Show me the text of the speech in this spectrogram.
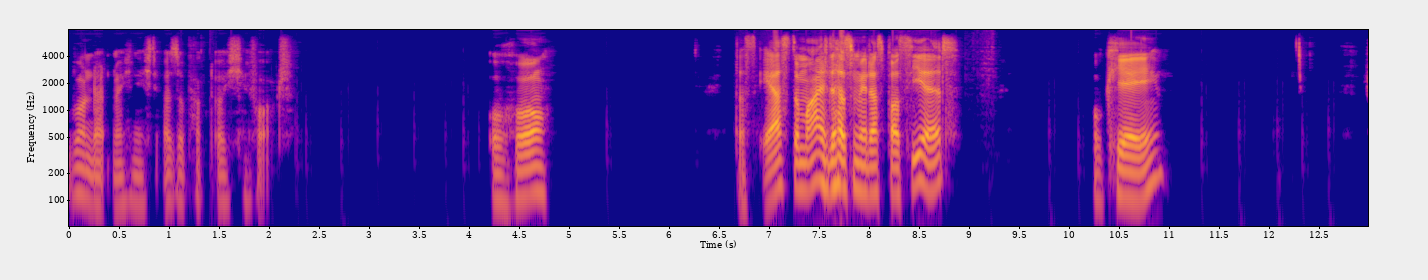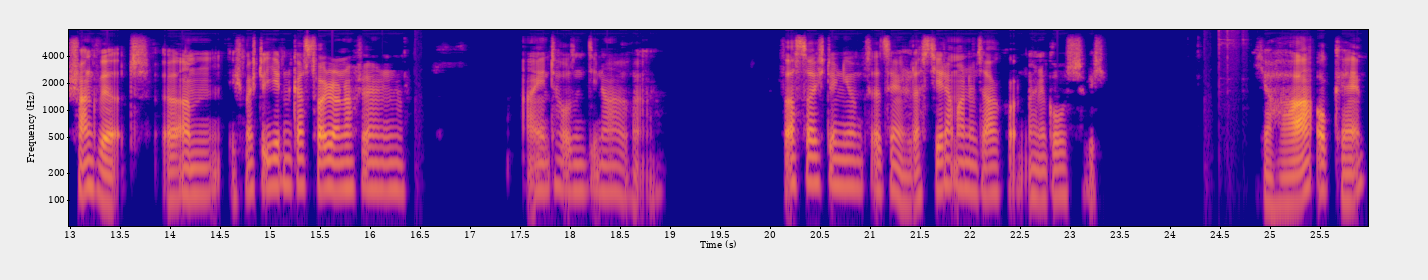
Wundert mich nicht, also packt euch fort. Oho. Das erste Mal, dass mir das passiert. Okay. Schankwirt. Ähm, ich möchte jeden Gast heute noch den 1000 Dinare. Was soll ich den Jungs erzählen? Lasst jedermann in und meine großzügig. Ja, okay.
